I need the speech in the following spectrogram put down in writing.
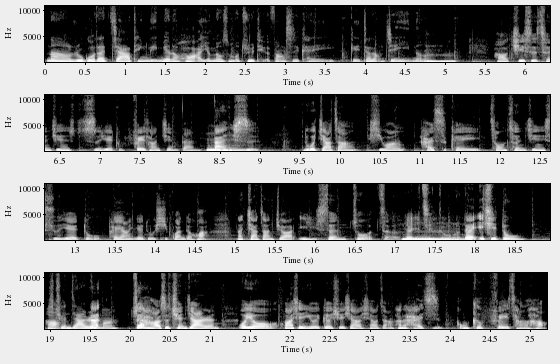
那如果在家庭里面的话，有没有什么具体的方式可以给家长建议呢？嗯哼，好，其实沉浸式阅读非常简单，嗯、但是如果家长希望孩子可以从沉浸式阅读培养阅读习惯的话，那家长就要以身作则，要一起读，对，一起读。全家人吗？最好是全家人。我有发现有一个学校的校长，他的孩子功课非常好，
